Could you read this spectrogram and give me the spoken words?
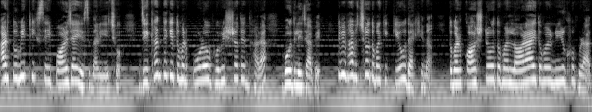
আর তুমি ঠিক সেই পর্যায়ে এসে দাঁড়িয়েছ, যেখান থেকে তোমার পুরো ভবিষ্যতের ধারা বদলে যাবে। তুমি ভাবছ তোমাকে কেউ দেখে না। তোমার কষ্ট, তোমার লড়াই, তোমার নির্ঘুম রাত,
